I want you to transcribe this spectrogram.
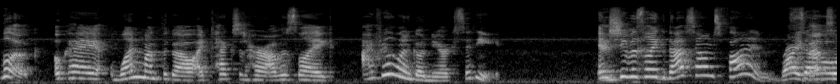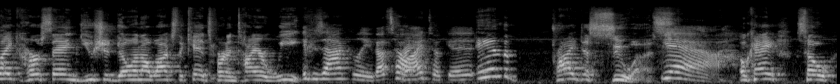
look, okay, one month ago, I texted her. I was like, I really want to go to New York City. And, And- she was like, that sounds fun. Right. So- that's like her saying you should go and I'll watch the kids for an entire week. Exactly. That's how Right. I took it. And the tried to sue us. Yeah. Okay. So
